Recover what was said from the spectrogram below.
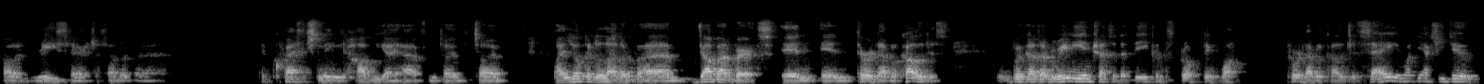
call it research, a sort of a, a questioning hobby I have from time to time. I look at a lot of um, job adverts in in third level colleges, because I'm really interested in deconstructing what third level colleges say and what they actually do.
